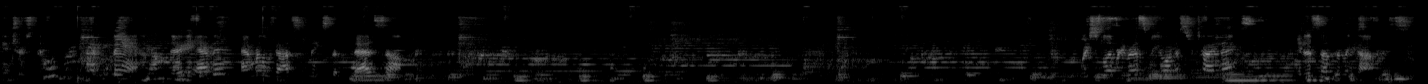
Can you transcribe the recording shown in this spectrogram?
Interesting. Bam, there you have it. Emeril Lagasse makes the best omelet. Which celebrity recipe you want us to try next? Hit us up in the comments.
